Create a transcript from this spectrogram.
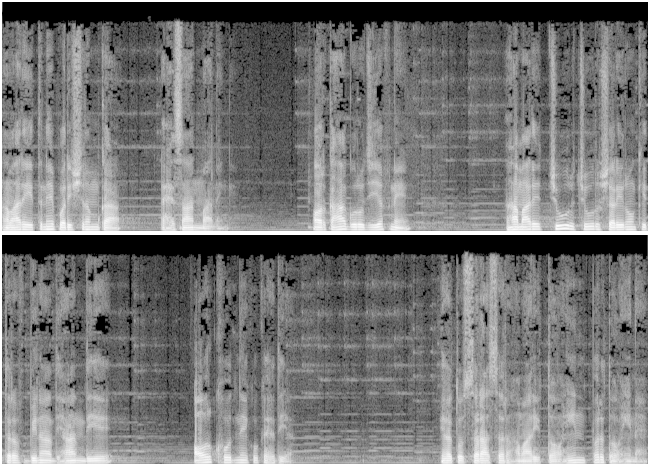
हमारे इतने परिश्रम का एहसान मानेंगे। और कहा गुरुजीएफ ने, हमारे चूर चूर शरीरों की तरफ़ बिना ध्यान दिए और खोदने को कह दिया। यह तो सरासर हमारी तोहीन पर तोहीन है।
